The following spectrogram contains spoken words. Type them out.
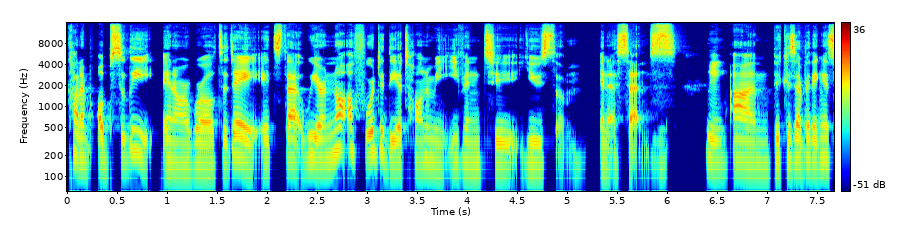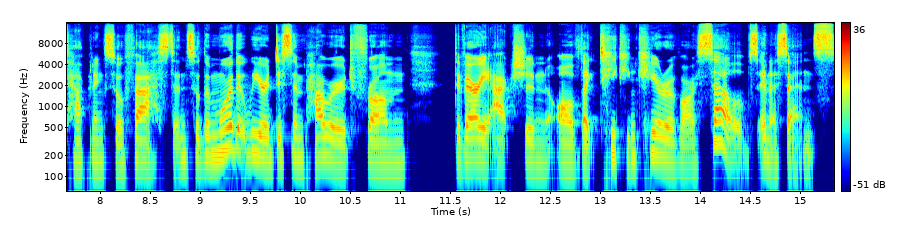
kind of obsolete in our world today. It's that we are not afforded the autonomy even to use them in a sense. Mm-hmm. Um, because everything is happening so fast. And so the more that we are disempowered from the very action of like taking care of ourselves in a sense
